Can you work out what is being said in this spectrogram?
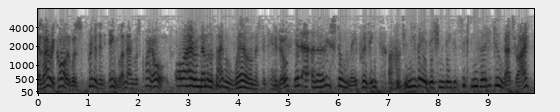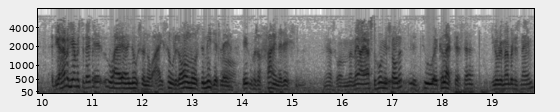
As I recall, it was printed in England and was quite old. Oh, I remember the Bible well, Mr. Kent. You do? Yes, a- an early Stoneleigh printing the Geneva edition dated 1632. That's right. Uh, Do you have it here, Mr. Davis? Uh, why, uh, no, sir, no. I sold it almost immediately. Oh. It was a fine edition. yes. Well, may I ask to whom you sold it? Uh, to a collector, sir. Do you remember his name?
